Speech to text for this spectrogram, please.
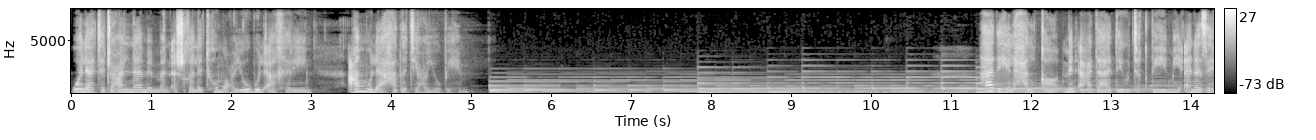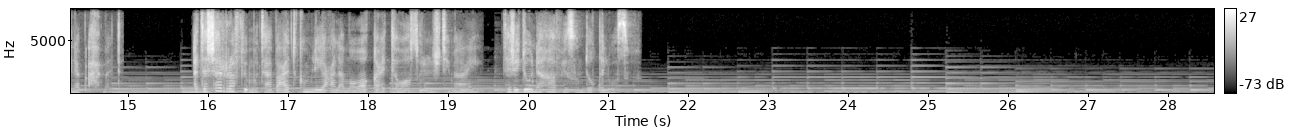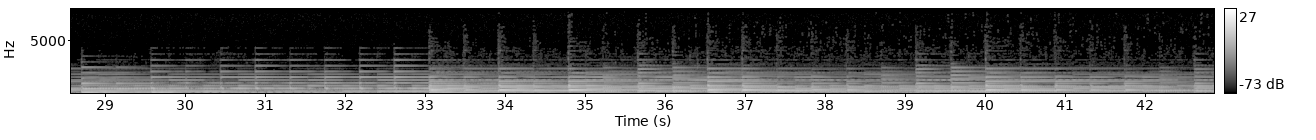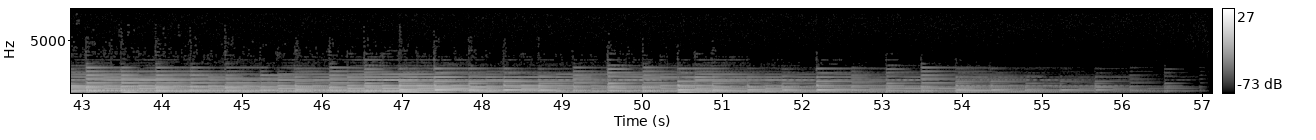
ولا تجعلنا ممن أشغلتهم عيوب الآخرين عن ملاحظة عيوبهم. هذه الحلقة من أعدادي وتقديمي أنا زينب أحمد. أتشرف بمتابعتكم لي على مواقع التواصل الاجتماعي. تجدونها في صندوق الوصف.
